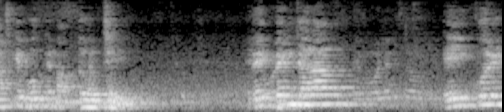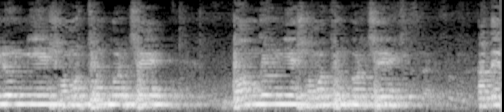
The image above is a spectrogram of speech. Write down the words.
আজকে বলতে বাধ্য হচ্ছে। দেখবেন যারা এই করিডোর নিয়ে সমর্থন করছে, বন্দর নিয়ে সমর্থন করছে, তাদের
